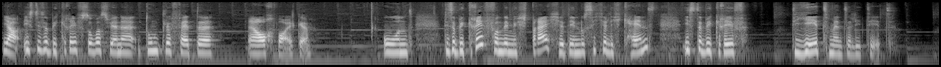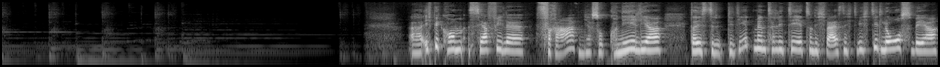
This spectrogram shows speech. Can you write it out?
ja, ist dieser Begriff sowas wie eine dunkle, fette Rauchwolke. Und dieser Begriff, von dem ich spreche, den du sicherlich kennst, ist der Begriff Diätmentalität. Ich bekomme sehr viele Fragen, ja, so Cornelia, da ist die, Diätmentalität und ich weiß nicht, wie ich die los wäre.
